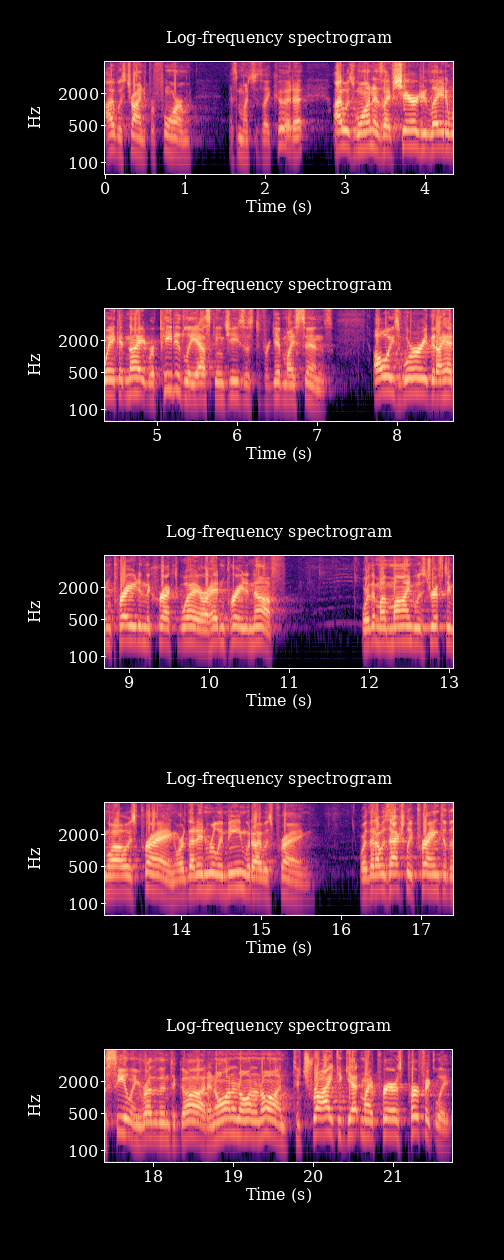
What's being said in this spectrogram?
I was trying to perform as much as I could. I was one, as I've shared, who laid awake at night repeatedly asking Jesus to forgive my sins. Always worried that I hadn't prayed in the correct way or I hadn't prayed enough, or that my mind was drifting while I was praying, or that I didn't really mean what I was praying or that I was actually praying to the ceiling rather than to God, and on and on and on to try to get my prayers perfectly.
